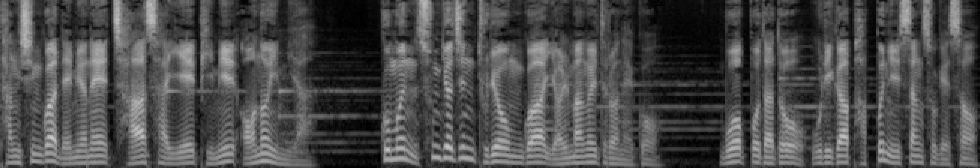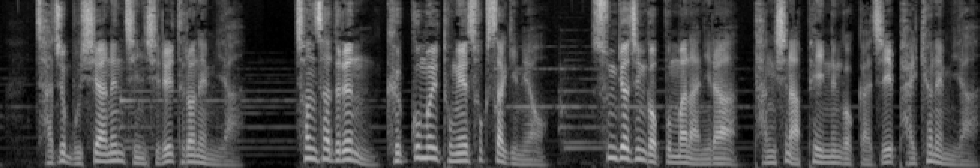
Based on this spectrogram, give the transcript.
당신과 내면의 자아 사이의 비밀 언어입니다. 꿈은 숨겨진 두려움과 열망을 드러내고 무엇보다도 우리가 바쁜 일상 속에서 자주 무시하는 진실을 드러냅니다. 천사들은 그 꿈을 통해 속삭이며 숨겨진 것뿐만 아니라 당신 앞에 있는 것까지 밝혀냅니다.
